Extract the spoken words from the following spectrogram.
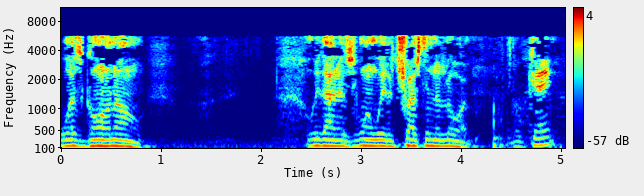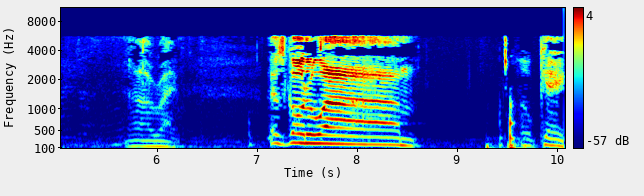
what's going on. We got this one way to trust in the Lord. Okay? All right. Let's go to, um, okay.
